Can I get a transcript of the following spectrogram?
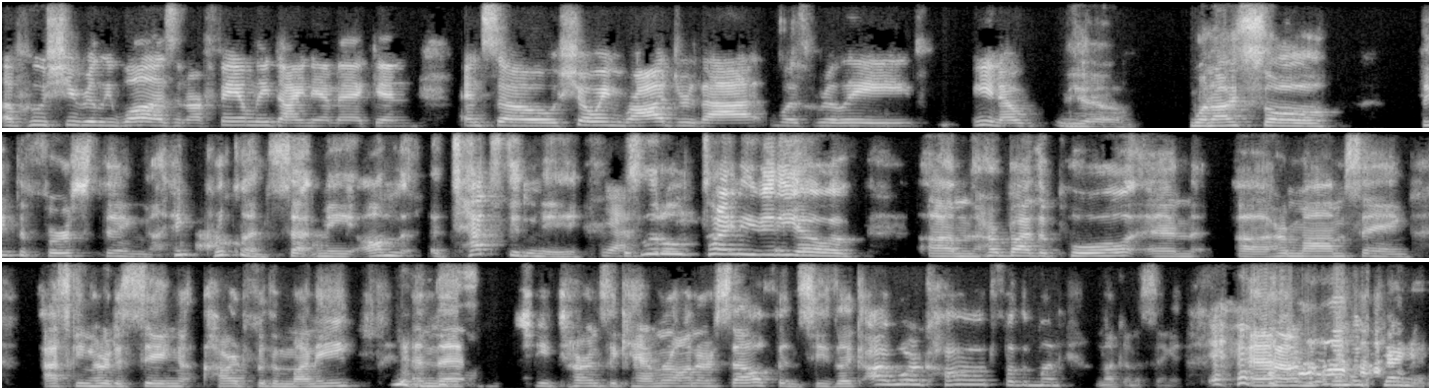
of who she really was and our family dynamic and and so showing Roger that was really you know yeah when I saw think the first thing I think Brooklyn sent me on the, texted me Yeah. this little tiny video of um, her by the pool and uh, her mom saying asking her to sing hard for the money and then she turns the camera on herself and she's like I work hard for the money I'm not gonna sing it and I'm gonna sing it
